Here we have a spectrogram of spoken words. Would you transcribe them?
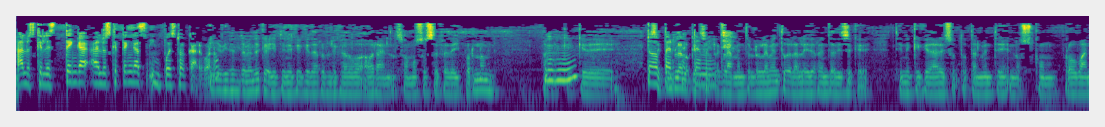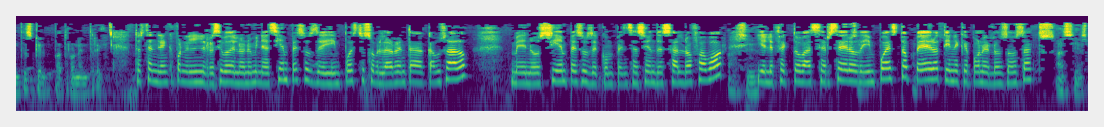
A los que les tenga a los que tengas impuesto a cargo, ¿no? Y evidentemente que ahí tiene que quedar reflejado ahora en los famosos FDI por nómina para que quede se cumpla lo que dice el reglamento. El reglamento de la ley de renta dice que tiene que quedar eso totalmente en los comprobantes que el patrón entregue. Entonces tendrían que poner en el recibo de la nómina 100 pesos de impuestos sobre la renta causado, menos 100 pesos de compensación de saldo a favor, y el efecto va a ser cero de impuesto, pero tiene que poner los dos datos. Así es,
